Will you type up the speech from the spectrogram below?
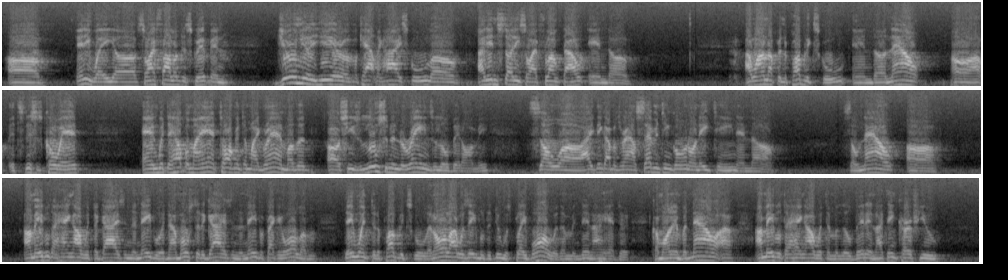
Uh, anyway, uh, so I followed the script, and junior year of a Catholic high school. Uh, I didn't study, so I flunked out, and uh, I wound up in the public school. And uh, now it's this is co-ed, and with the help of my aunt talking to my grandmother, she's loosening the reins a little bit on me. So uh, I think I was around 17, going on 18, and uh, so now I'm able to hang out with the guys in the neighborhood. Now most of the guys in the neighborhood, practically all of them they went to the public school, and all I was able to do was play ball with them, and then I had to come on in. But now I, I'm able to hang out with them a little bit, and I think curfew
